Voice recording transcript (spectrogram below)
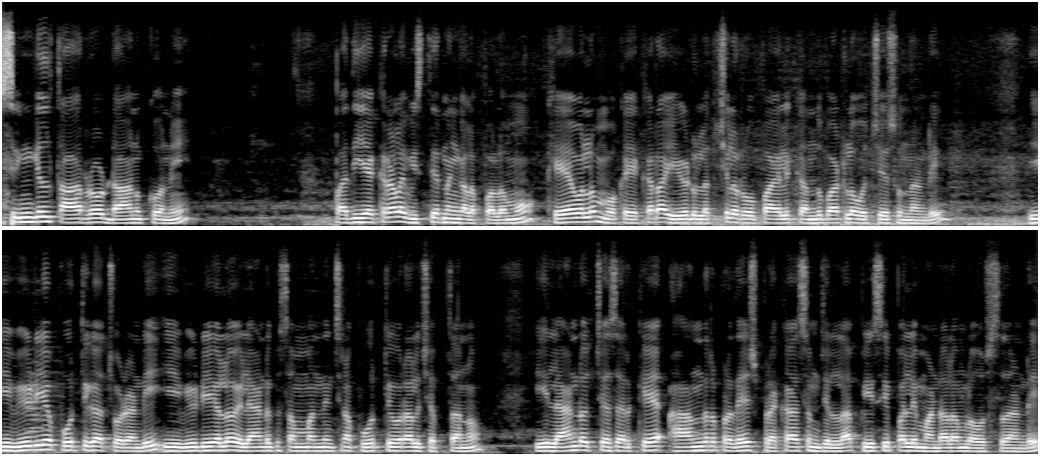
సింగిల్ తార్ రోడ్ ఆనుకొని పది ఎకరాల విస్తీర్ణం గల పొలము కేవలం ఒక ఎకరా ఏడు లక్షల రూపాయలకి అందుబాటులో వచ్చేసిందండి. ఈ వీడియో పూర్తిగా చూడండి. ఈ వీడియోలో ఈ ల్యాండ్కు సంబంధించిన పూర్తి వివరాలు చెప్తాను. ఈ ల్యాండ్ వచ్చేసరికి ఆంధ్రప్రదేశ్ ప్రకాశం జిల్లా పీసీపల్లి మండలంలో వస్తుందండి.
